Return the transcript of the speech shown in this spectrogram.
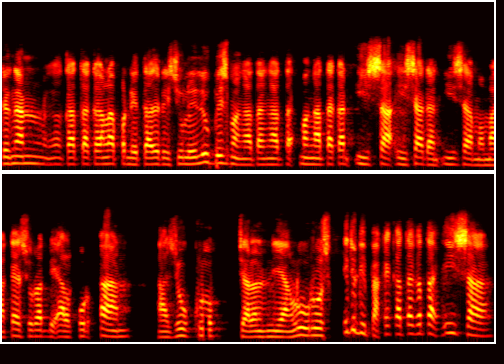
dengan eh, katakanlah pendeta Rizuli Lubis mengatakan, mengatakan Isa, Isa dan Isa memakai surat di Al-Quran, Azukruf, jalan yang lurus, itu dipakai kata-kata Isa.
